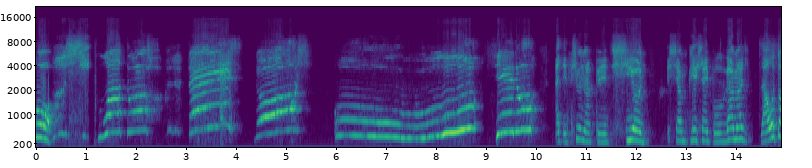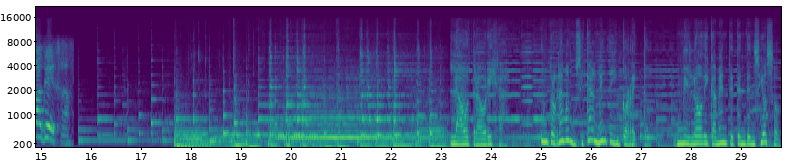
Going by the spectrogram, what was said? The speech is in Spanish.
cinco, cuatro, tres, dos, uno, cero. Atención, atención. Ya empieza el programa La otra oreja. La otra oreja. Un programa musicalmente incorrecto, melódicamente tendencioso,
